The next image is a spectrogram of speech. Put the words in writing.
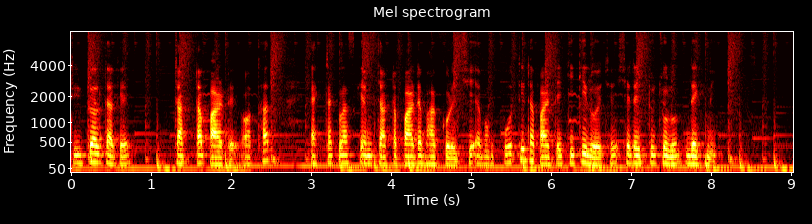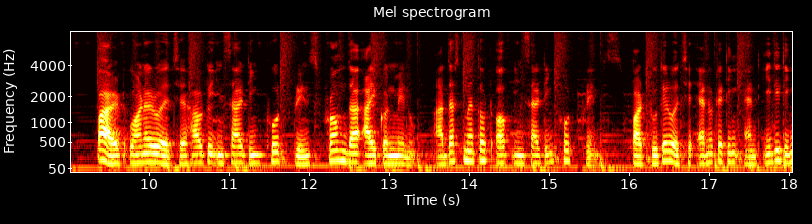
টিউটোরিয়ালটাকে চারটা পার্টে অর্থাৎ একটা ক্লাসকে আমি চারটা পার্টে ভাগ করেছি এবং প্রতিটা পার্টে কী কী রয়েছে সেটা একটু চলুন দেখে নিই। পার্ট ওয়ানে রয়েছে how to inserting footprints from the icon menu others method of inserting footprints part টুতে রয়েছে annotating and editing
